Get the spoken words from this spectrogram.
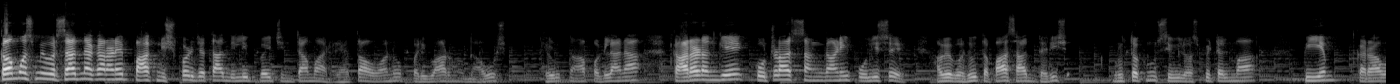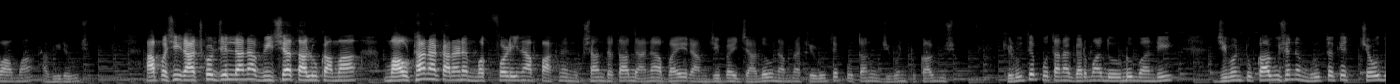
કમોસમી વરસાદના કારણે પાક નિષ્ફળ જતા દિલીપભાઈ ચિંતામાં રહેતા હોવાનો પરિવારનો દાવો છે. ખેડૂતના આ પગલાંના કારણ અંગે કોટડા સાંગાણી પોલીસે હવે વધુ તપાસ હાથ ધરી છે. મૃતકનું સિવિલ હોસ્પિટલમાં પીએમ કરાવવામાં આવી રહ્યું છે. આ પછી રાજકોટ જિલ્લાના વિંછિયા તાલુકામાં માવઠાના કારણે મગફળીના પાકને નુકસાન થતા દાનાભાઈ રામજીભાઈ જાદવ નામના ખેડૂતે પોતાનું જીવન ટૂંકાવ્યું છે. ખેડૂતે પોતાના ઘરમાં દોરડું બાંધી જીવન ટૂંકાવ્યું છે અને મૃતકે ચૌદ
